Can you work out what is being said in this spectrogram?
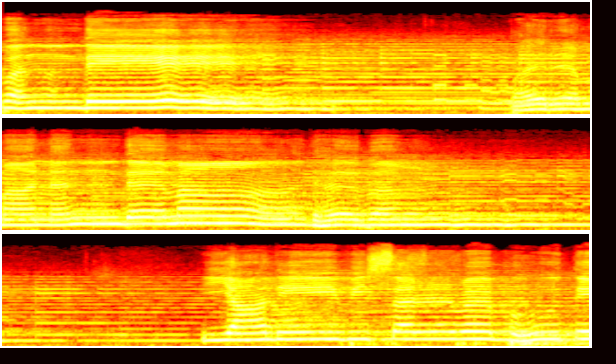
वन्दे परमानन्दमाधवम् या देवी सर्वभूतेषु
